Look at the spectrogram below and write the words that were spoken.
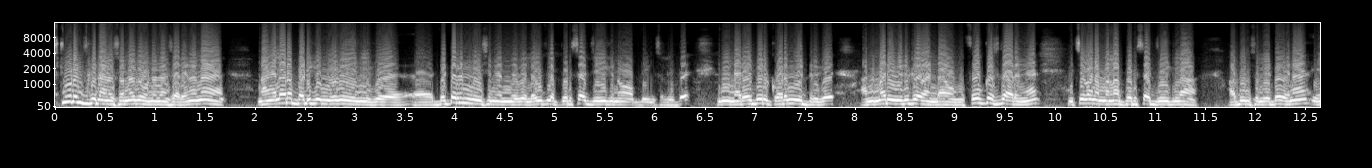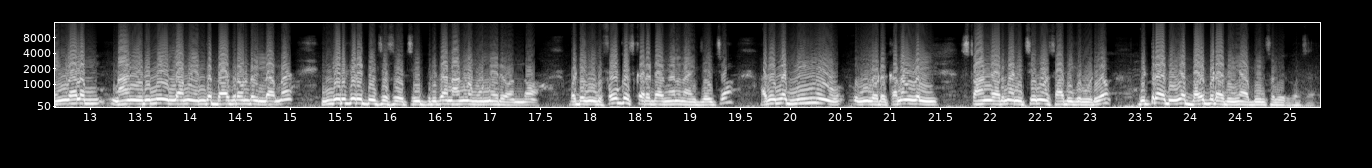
ஸ்டூடெண்ட்ஸ்க்கு நாங்கள் சொன்னது ஒன்று தான் சார். என்னன்னா நாங்கள் எல்லாரும் படிக்கும்போது எங்களுக்கு டிட்டர்மினேஷன் இருந்தது லைஃப்ல பெருசாக ஜெயிக்கணும் அப்படின்னு சொல்லிட்டு இன்னைக்கு நிறைய பேர் குறைஞ்சிட்டு இருக்கு. அந்த மாதிரி இருக்க வேண்டாம். அவங்க ஃபோக்கஸ்டாக இருங்க. நிச்சயமாக நம்மலாம் பெருசாக ஜெயிக்கலாம் அப்படின்னு சொல்லிட்டு ஏன்னா எங்களால் நாங்கள் எதுவுமே இல்லாமல் எந்த பேக்ரவுண்டும் இல்லாமல் இங்கே இருக்கிற டீச்சர்ஸ் வச்சு இப்படி தான் நாங்களும் முன்னேறி வந்தோம். பட் எங்களுக்கு ஃபோக்கஸ் கரெக்டாக இருந்தாலும் நாங்கள் ஜெயிச்சோம். அதே மாதிரி நீங்களும் உங்களோட கனவுகள் ஸ்ட்ராங்காக இருந்தால் நிச்சயமாக சாதிக்க முடியும். விட்டுறாதீங்க பயப்படாதீங்க அப்படின்னு சொல்லியிருக்கோம் சார்.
